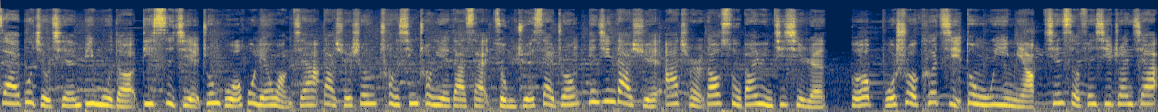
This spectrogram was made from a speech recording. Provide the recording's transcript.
在不久前闭幕的第四届中国互联网加大学生创新创业大赛总决赛中，天津大学 art 高速搬运机器人。和博硕科技动物疫苗监测分析专家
